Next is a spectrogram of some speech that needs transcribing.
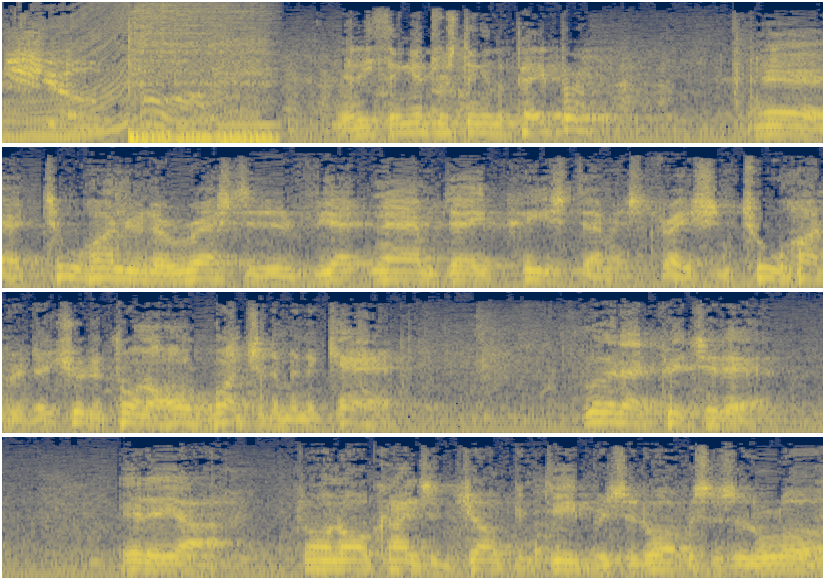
Show. Anything interesting in the paper? Yeah, 200 arrested at Vietnam Day peace demonstration. 200. They should have thrown a whole bunch of them in the can. Look at that picture there. Here they are, throwing all kinds of junk and debris at officers of the law.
